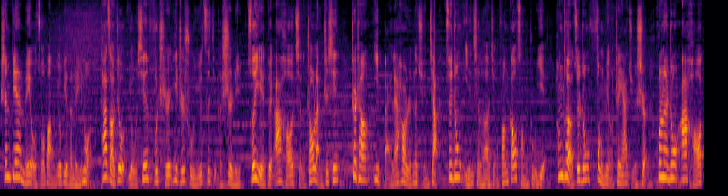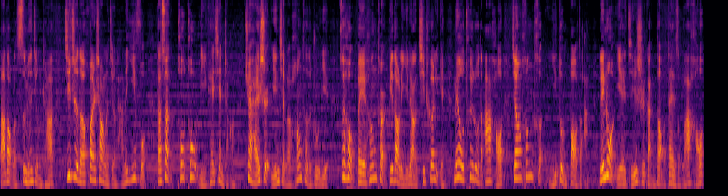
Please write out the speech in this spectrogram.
身边没有左膀右臂的雷诺，他早就有心扶持一直属于自己的势力，所以对阿豪起了招揽之心。这场一百来号人的群架，最终引起了警方高层的注意。亨特最终奉命镇压局势。混乱中，阿豪打倒了四名警察，机智地换上了警察的衣服，打算偷偷离开现场，却还是引起了亨特的注意。最后被亨特逼到了一辆汽车里，没有退路的阿豪将亨特一顿暴打，雷诺也及时赶到，带走了阿豪。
